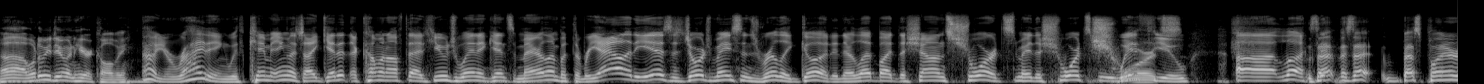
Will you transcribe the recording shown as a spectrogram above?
Uh, what are we doing here, Colby? Oh, you're riding with Kim English. I get it. They're coming off that huge win against Maryland, but the reality is, is George Mason's really good, and they're led by D'Shawn Schwartz. May the Schwartz be with you. Uh, look, Is that is that best player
